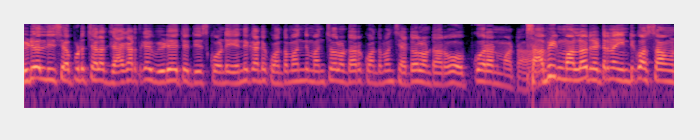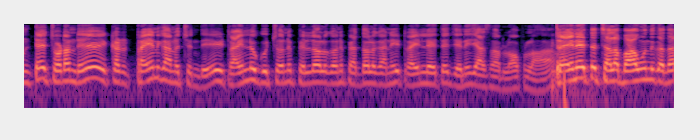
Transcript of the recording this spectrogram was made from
వీడియోలు తీసేప్పుడు చాలా జాగ్రత్తగా వీడియో అయితే తీసుకోండి. ఎందుకంటే కొంతమంది మంచి ఉంటారు కొంతమంది చెడ్డ ఉంటారు. ఒప్పుకోరు అనమాట షాపింగ్ మాల్లో రిటర్న్ ఇంటికి వస్తా ఉంటే చూడండి ఇక్కడ ట్రైన్ కానీ వచ్చింది. ఈ ట్రైన్లో కూర్చొని పిల్లలు కానీ పెద్దలు కానీ ట్రైన్లో అయితే జర్నీ చేస్తారు లోపల. ట్రైన్ అయితే చాలా బాగుంది కదా.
